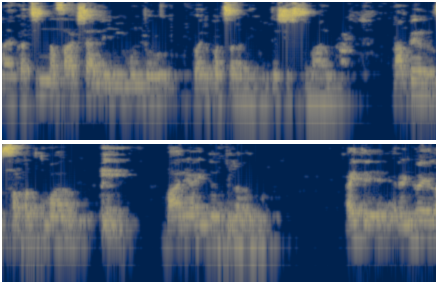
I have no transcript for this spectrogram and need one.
నా యొక్క చిన్న సాక్ష్యాన్ని ముందు బయలుపరచాలని ఉద్దేశిస్తున్నాను. నా పేరు సంపత్ కుమార్. భార్య ఇద్దరు పిల్లలు. అయితే రెండు వేల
